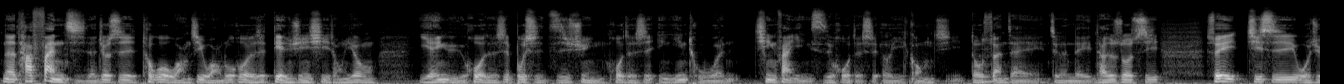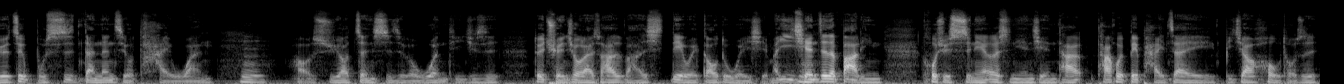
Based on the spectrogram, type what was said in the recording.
那他泛指的就是透过网际网络或者是电讯系统用。言语或者是不实资讯，或者是影音图文侵犯隐私，或者是恶意攻击，都算在这个内。他就说，其所以其实我觉得这个不是单单只有台湾，嗯，好需要正视这个问题。其实对全球来说，它是把它列为高度威胁嘛。以前真的霸凌，或许十年、二十年前，它它会被排在比较后头，是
